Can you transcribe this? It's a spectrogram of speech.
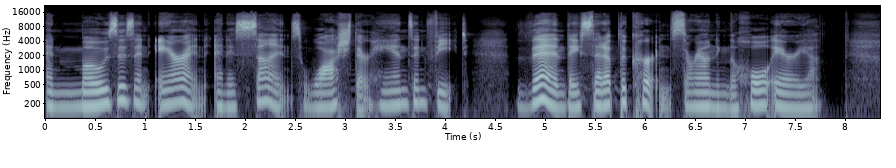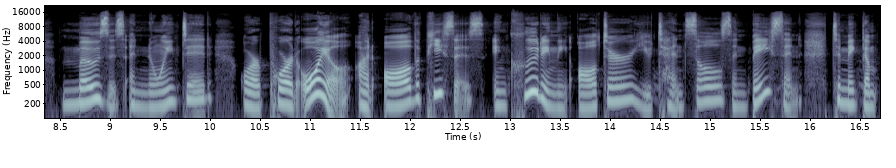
and Moses and Aaron and his sons washed their hands and feet. Then they set up the curtains surrounding the whole area. Moses anointed or poured oil on all the pieces, including the altar, utensils, and basin, to make them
